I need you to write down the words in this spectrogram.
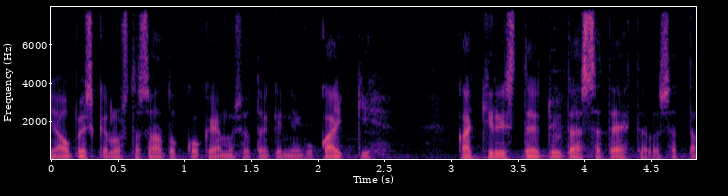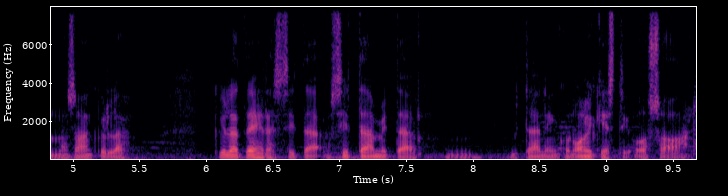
ja opiskelusta saatu kokemus. Jotenkin niin kuin kaikki, kaikki risteytyy tässä tehtävässä, että mä saan kyllä, kyllä tehdä sitä, sitä mitä, mitä niin kuin oikeasti osaan.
